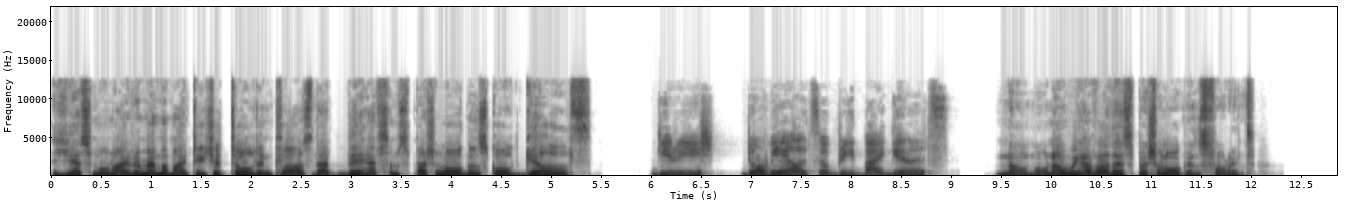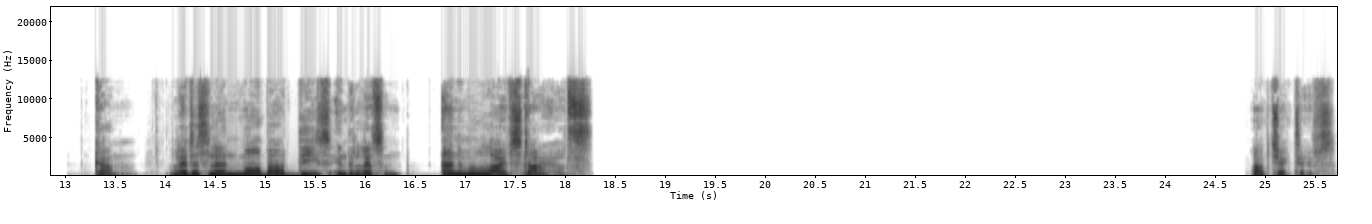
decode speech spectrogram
Yes, Mona, I remember my teacher told in class that they have some special organs called gills. Girish, do we also breathe by gills? No, Mona, we have other special organs for it. Come, let us learn more about these in the lesson, Animal Lifestyles. Objectives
